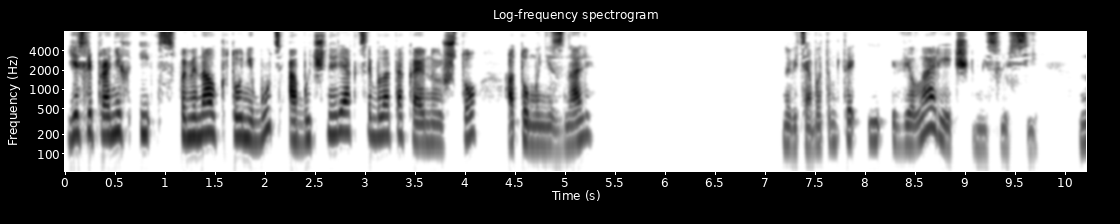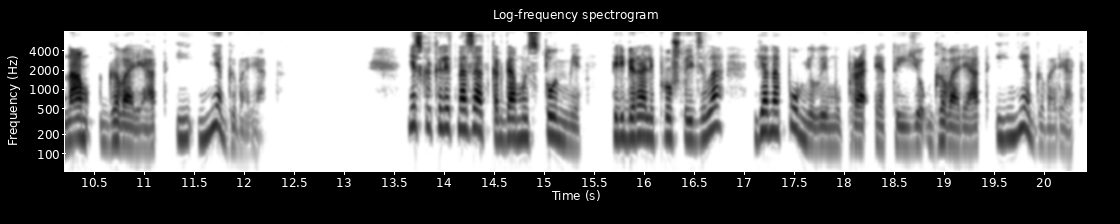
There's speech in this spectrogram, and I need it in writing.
Если про них и вспоминал кто-нибудь, обычная реакция была такая, ну и что, а то мы не знали. Но ведь об этом-то и вела речь мисс Люси. Нам говорят и не говорят. Несколько лет назад, когда мы с Томми перебирали прошлые дела, я напомнила ему про это ее «говорят» и «не говорят»,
